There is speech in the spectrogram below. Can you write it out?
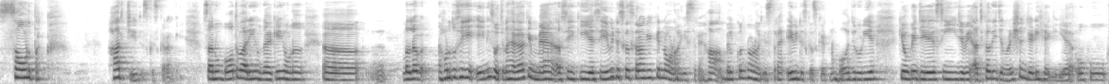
ਸੌਣ ਤੱਕ ਹਰ ਚੀਜ਼ ਡਿਸਕਸ ਕਰਾਂਗੇ। ਸਾਨੂੰ ਬਹੁਤ ਵਾਰੀ ਹੁੰਦਾ ਹੈ ਕਿ ਹੁਣ ਮਤਲਬ ਹੁਣ ਤੁਸੀਂ ਇਹ ਨਹੀਂ ਸੋਚਣਾ ਹੈਗਾ ਕਿ ਮੈਂ, ਅਸੀਂ ਕੀ ਅਸੀਂ ਇਹ ਵੀ ਡਿਸਕਸ ਕਰਾਂਗੇ ਕਿ ਨਹਾਉਣਾ ਕਿਸ ਤਰ੍ਹਾਂ ਹਾਂ। ਬਿਲਕੁਲ ਨਹਾਉਣਾ ਕਿਸ ਤਰ੍ਹਾਂ ਇਹ ਵੀ ਡਿਸਕਸ ਕਰਨਾ ਬਹੁਤ ਜ਼ਰੂਰੀ ਹੈ। ਕਿਉਂਕਿ ਜੇ ਅਸੀਂ ਜਿਵੇਂ ਅੱਜਕੱਲ ਦੀ ਜਨਰੇਸ਼ਨ ਜਿਹੜੀ ਹੈਗੀ ਹੈ, ਉਹ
